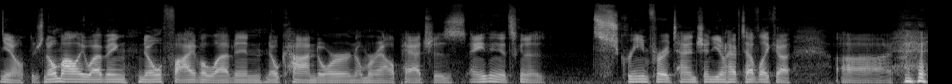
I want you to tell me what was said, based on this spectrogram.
you know, there's no MOLLE webbing, no 511, no condor, no morale patches, anything that's gonna scream for attention. You don't have to have like a uh,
